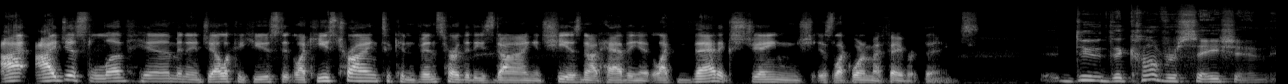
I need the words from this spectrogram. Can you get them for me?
I I just love him and Anjelica Huston. Like he's trying to convince her that he's dying and she is not having it. Like that exchange is like one of my favorite things. dude, the conversation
